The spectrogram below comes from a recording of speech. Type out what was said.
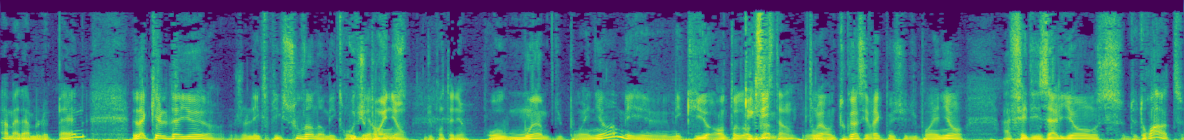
à Madame Le Pen, laquelle d'ailleurs, je l'explique souvent dans mes conférences. Ou du Pont-Aignan. Au moins du Pont-Aignan, mais, mais qui, en, qui existe, hein. en tout cas, c'est vrai que Monsieur Dupont-Aignan a fait des alliances de droite,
